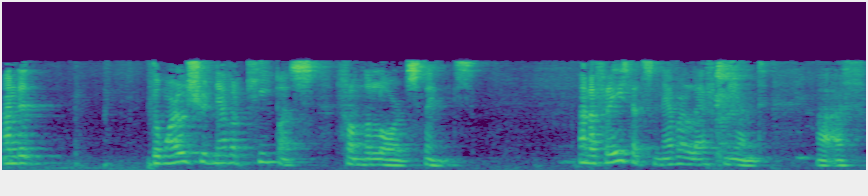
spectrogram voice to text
And it, the world should never keep us from the Lord's things. And a phrase that's never left me, and uh, I've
